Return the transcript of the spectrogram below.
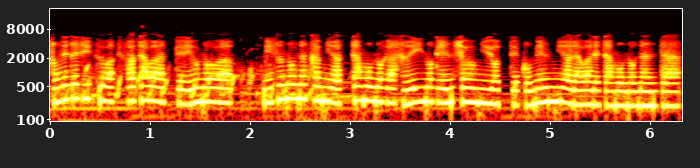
それで実はツファタワーっていうのは、水の中にあったものが水位の減少によって湖面に現れたものなんだ。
